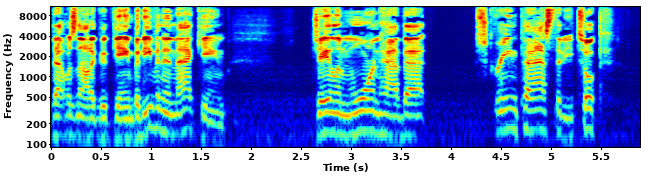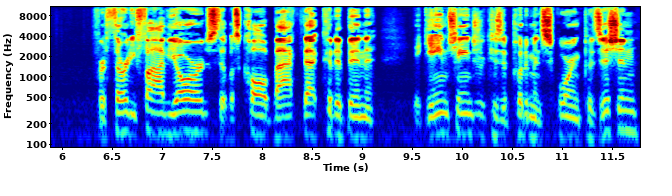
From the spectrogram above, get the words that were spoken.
That was not a good game. But even in that game, Jaylen Warren had that screen pass that he took for 35 yards that was called back. That could have been a game changer because it put him in scoring position.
